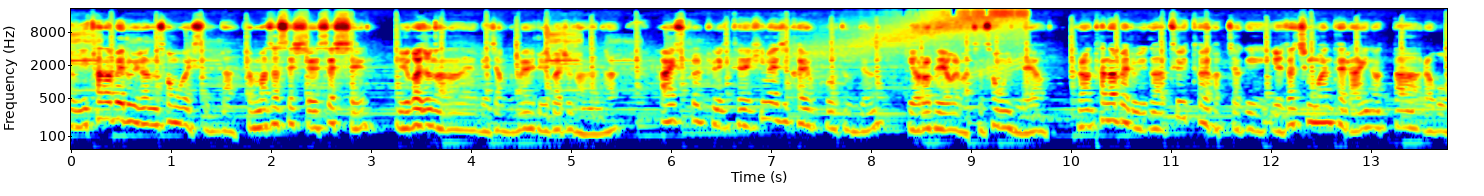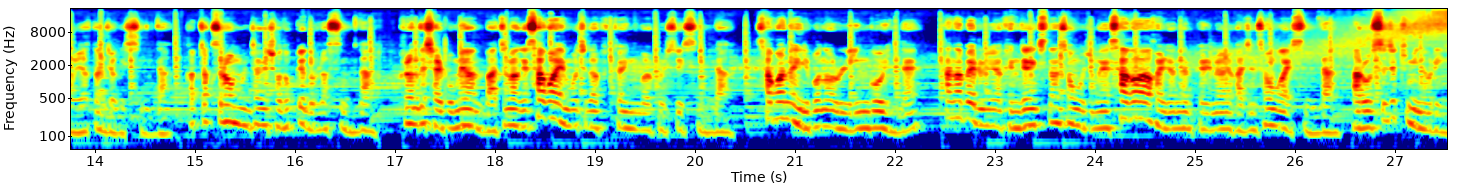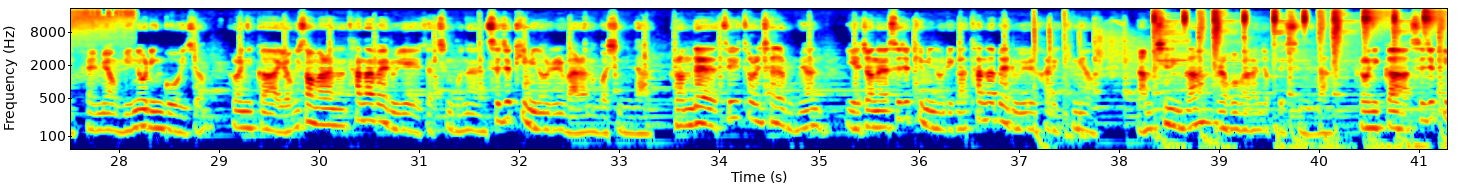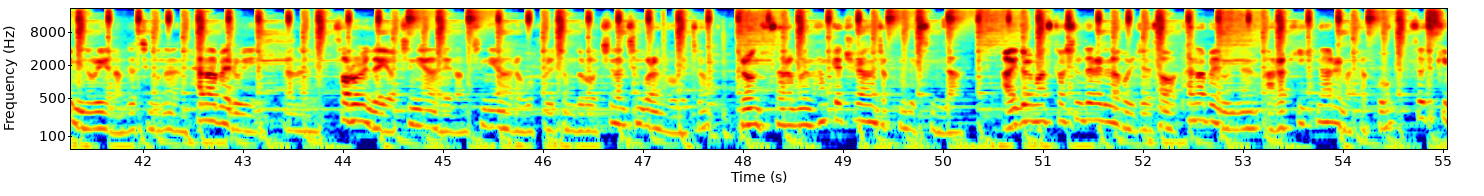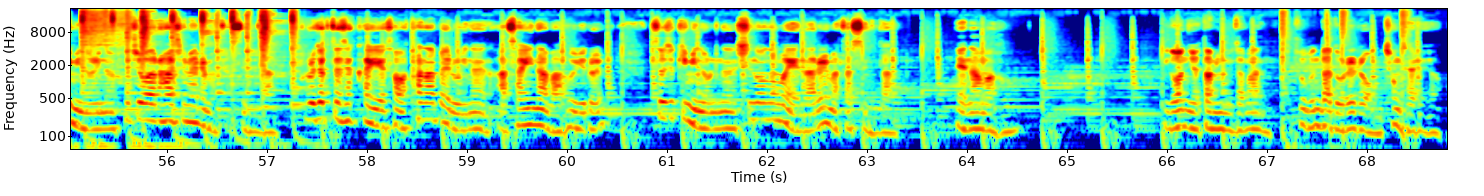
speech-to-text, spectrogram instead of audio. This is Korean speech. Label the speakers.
Speaker 1: 여기 타나베루이라는 성우가 있습니다. 변마사 세실의 세실, 류가조 나나의 매장금의 류가조 나나나, 하이스쿨 플리트의 히메지 카요코 등등 여러 배역을 맡은 성우인데요. 그런 타나베루이가 트위터에 갑자기 여자친구한테 라인 왔다 라고 올렸던 적이 있습니다. 갑작스러운 문장에 저도 꽤 놀랐습니다. 그런데 잘 보면 마지막에 사과 에모지가 붙어 있는 걸 볼 수 있습니다. 사과는 일본어로 링고인데 타나베루이와 굉장히 친한 성우 중에 사과와 관련된 별명을 가진 성우가 있습니다. 바로 스즈키 미노리, 별명 미노링고이죠. 그러니까 여기서 말하는 타나베루이의 여자친구는 스즈키 미노리를 말하는 것입니다. 그런데 트위터를 찾아보면 예전에 스즈키 미노리가 타나베루이를 가리키며 남친인가? 라고 말한 적도 있습 니다. 그러니까 스즈키 미노리의 남자친구는 타나베 루이라는 서로를 내 여친이야 내 남친이야 라고 부를 정도로 친한 친구라는 거겠죠? 그런 두 사람은 함께 출연한 작품도 있습니다. 아이돌 마스터 신데렐라 걸즈에서 타나베 루이는 아라키 히나를 맡았고 스즈키 미노리는 후지와라 하지메를 맡았습니다. 프로젝트 세카이에서 타나베 루이는 아사히나 마후유를 스즈키 미노리는 시노노무 에나를 맡았습니다. 에나 마후 이건 여담입니다만 두 분 다 노래를 엄청 잘해요.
